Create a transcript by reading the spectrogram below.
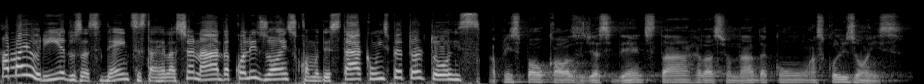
a maioria dos acidentes está relacionada a colisões, como destaca o inspetor Torres. A principal causa de acidentes está relacionada com as colisões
